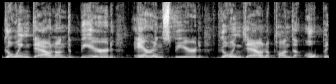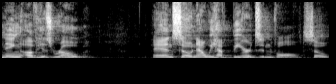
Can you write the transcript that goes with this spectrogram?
going down on the beard, Aaron's beard, going down upon the opening of his robe. And so now we have beards involved. So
